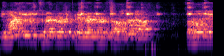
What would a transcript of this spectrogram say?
ఈ మాటలు వినిచినటువంటి ప్రేమైనటువంటి సహోదర సహోదరి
